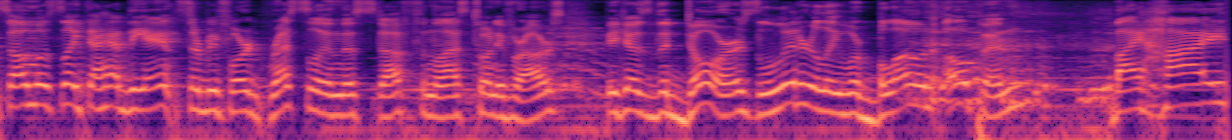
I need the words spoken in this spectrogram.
It's almost like I had the answer before wrestling this stuff in the last 24 hours because the doors literally were blown open by high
